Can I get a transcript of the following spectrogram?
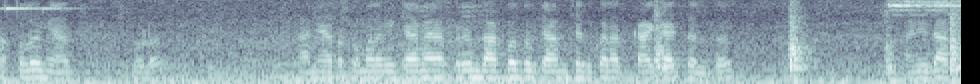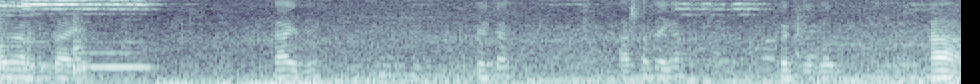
थकलो आहे मी आज थोडं. आणि आता तुम्हाला मी कॅमेरा करून दाखवतो की आमच्या दुकानात काय काय चालतं. आणि दाखवणार सुद्धा आहे. काय ते? स्टेटस आत्ताच आहे का? कट करू हां.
